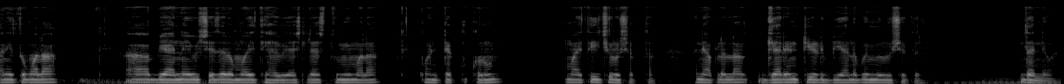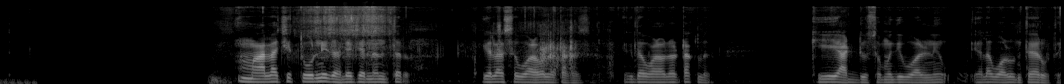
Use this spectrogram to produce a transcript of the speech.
आणि तुम्हाला बियाण्याविषयी जर माहिती हवी असल्यास तुम्ही मला कॉन्टॅक्ट करून माहिती विचारू शकता आणि आपल्याला गॅरंटीड बियाणं पण मिळू शकेल. धन्यवाद. मालाची तोडणी झाल्याच्यानंतर याला असं वाळवायला टाकायचं. एकदा वाळवायला टाकलं की आठ दिवसामध्ये वाळणे याला वाळून तयार होतं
